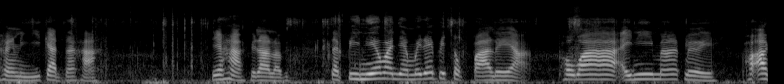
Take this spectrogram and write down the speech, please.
ทางนี้กันนะคะ เนี่ยค่ะ เวลาเราแต่ปีนี้วันยังไม่ได้ไปตกปลาเลยอะ่ะ เพราะว่าไอ้นี่มากเลย เพราะอา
